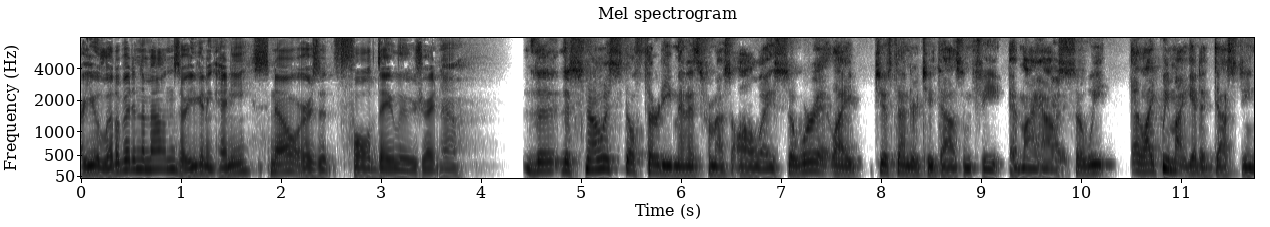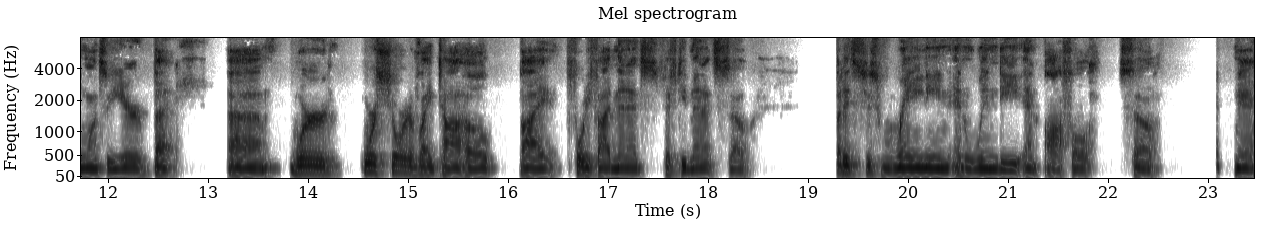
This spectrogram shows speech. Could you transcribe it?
are you a little bit in the mountains? Are you getting any snow or is it full deluge right now? The the snow is still 30 minutes from us always. So we're at like just under 2,000 feet at my house. So we like we might get a dusting once a year, but um, we're we're short of Lake Tahoe by 45 minutes, 50 minutes. So, but it's just raining and windy and awful. So, yeah.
